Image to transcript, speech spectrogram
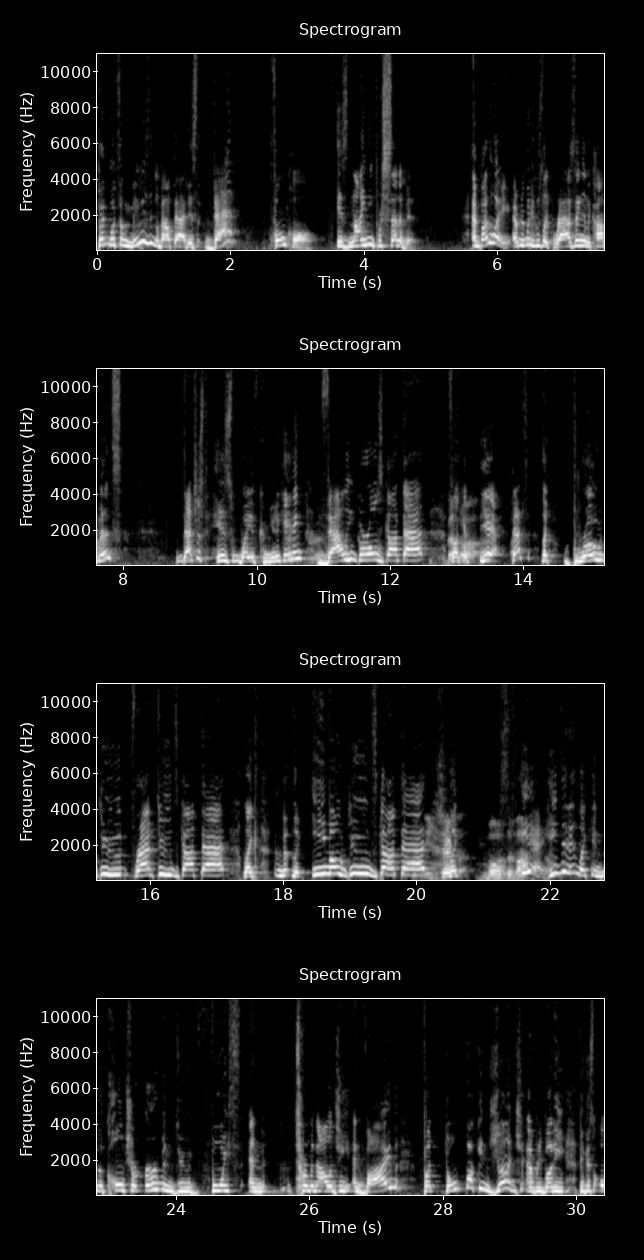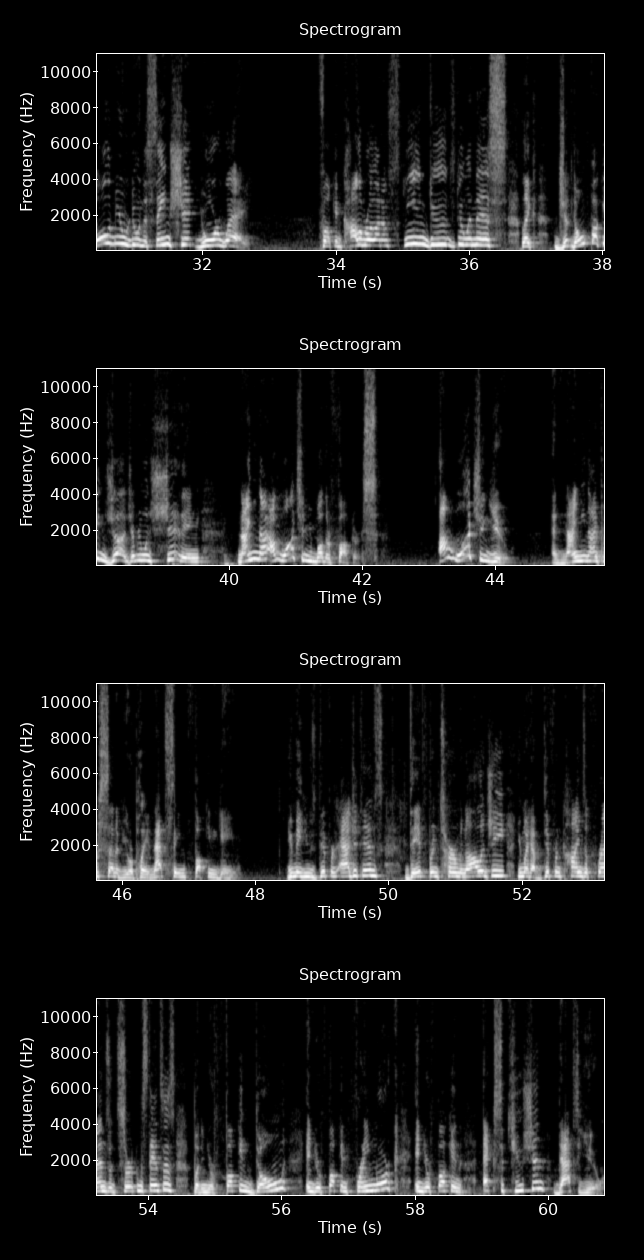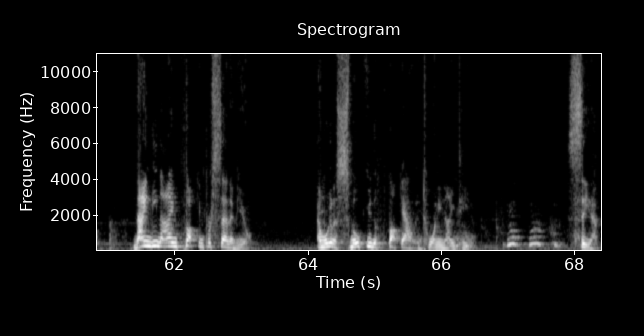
But what's amazing about that is that phone call is 90% of it. And by the way, everybody who's like razzing in the comments, that's just his way of communicating. Valley girls got that. Fucking yeah, that's like bro dude, frat dudes got that. Like like emo dudes got that. He Like most of us. yeah, he did it like in the culture urban dude voice and terminology and vibe. But don't fucking judge everybody because all of you are doing the same shit your way. Fucking Colorado skiing dudes doing this. Like, ju- don't fucking judge. Everyone's shitting. 99, I'm watching you motherfuckers. I'm watching you. And 99% of you are playing that same fucking game. You may use different adjectives, different terminology. You might have different kinds of friends and circumstances, but in your fucking dome, in your fucking framework, in your fucking execution, that's you. 99 fucking percent of you. And we're gonna smoke you the fuck out in 2019. See ya.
